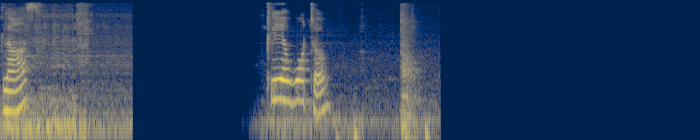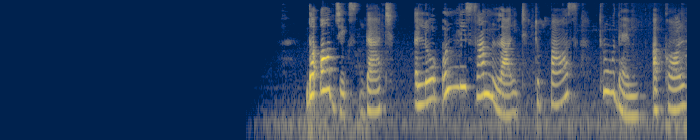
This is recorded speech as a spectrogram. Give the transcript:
glass, clear water, The objects that allow only some light to pass through them are called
